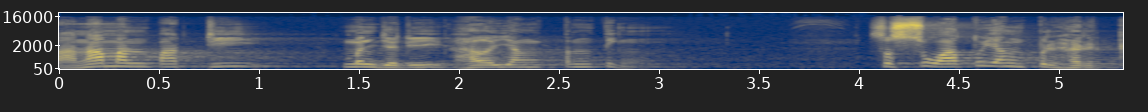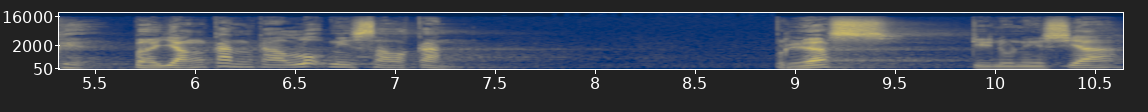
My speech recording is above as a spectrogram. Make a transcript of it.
tanaman padi menjadi hal yang penting. Sesuatu yang berharga. Bayangkan kalau misalkan beras di Indonesia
